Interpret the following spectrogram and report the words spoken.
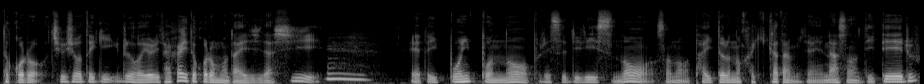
ところ抽象的度より高いところも大事だし、うん。えー、と一本一本のプレスリリースのそのタイトルの書き方みたいなそのディテール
